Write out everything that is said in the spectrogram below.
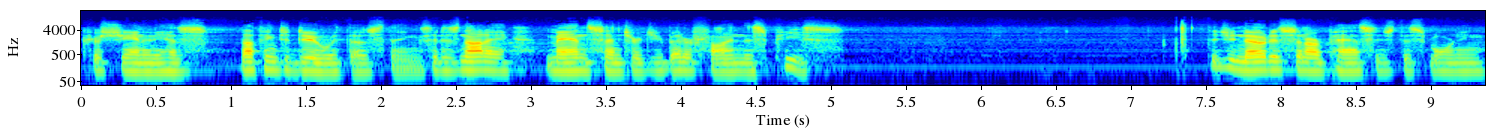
Christianity has nothing to do with those things. It is not a man centered, you better find this peace. Did you notice in our passage this morning,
